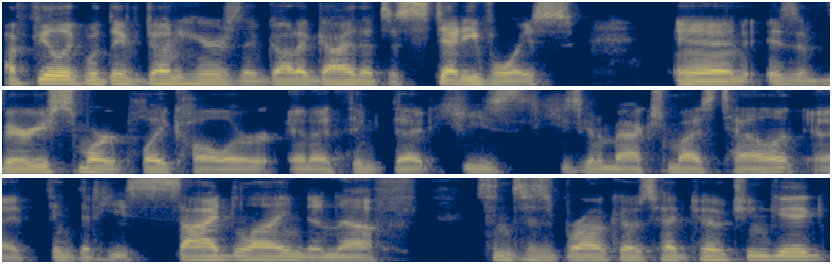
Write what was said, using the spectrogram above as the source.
I feel like what they've done here is they've got a guy that's a steady voice and is a very smart play caller, and I think that he's he's going to maximize talent, and I think that he's sidelined enough since his Broncos head coaching gig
